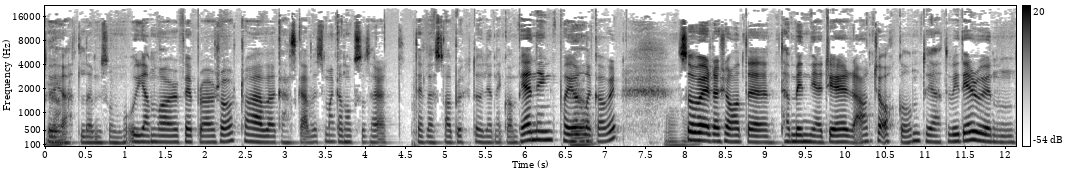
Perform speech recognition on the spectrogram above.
Så jag att lämna som i januari, februari så då har jag ganska vis man kan också säga att det flesta har brukt olja i kampanjen på alla cover. Så är det så att ta minja gera till och kon till att vi det är ju en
